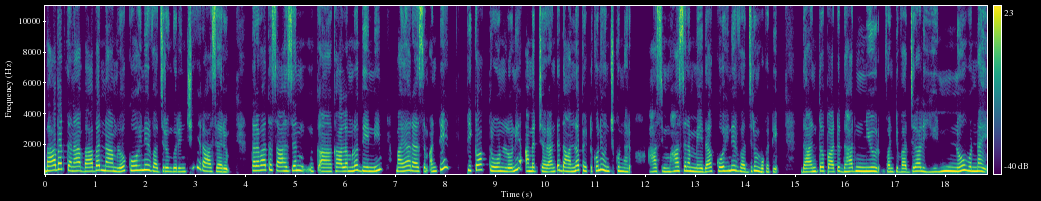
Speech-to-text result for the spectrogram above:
బాబర్ తన బాబర్ నామ్లో కోహినూర్ వజ్రం గురించి రాశారు. తర్వాత సహజన్ కాలంలో దీన్ని మయారాసం అంటే పికాక్ త్రోన్లోని అమర్చారు. అంటే దానిలో పెట్టుకొని ఉంచుకున్నారు. ఆ సింహాసనం మీద కోహినూర్ వజ్రం ఒకటి. దానితో పాటు ధార్న్యూర్ వంటి వజ్రాలు ఎన్నో ఉన్నాయి.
